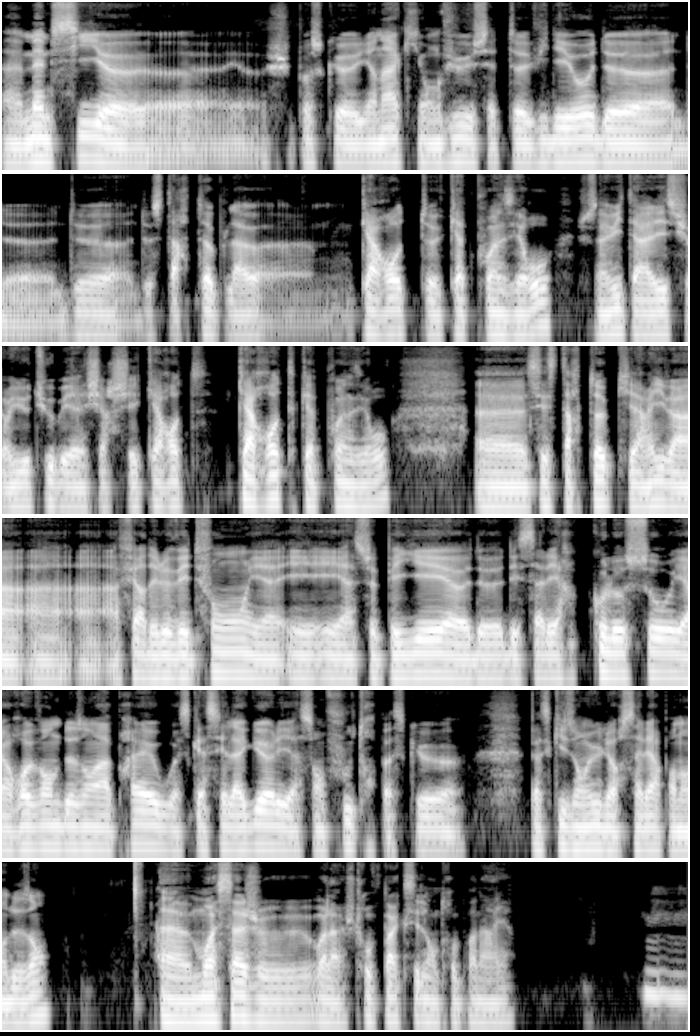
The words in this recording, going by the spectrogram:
même si je suppose qu'il y en a qui ont vu cette vidéo de, de, de, de start-up, là, Carotte 4.0. Je vous invite à aller sur YouTube et à chercher Carotte Carotte 4.0. Euh, ces startups qui arrivent à, faire des levées de fonds et, à, se payer des salaires colossaux et à revendre deux ans après ou à se casser la gueule et à s'en foutre parce parce qu'ils ont eu leur salaire pendant deux ans moi, ça, je voilà, je trouve pas que c'est de l'entrepreneuriat. Mmh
